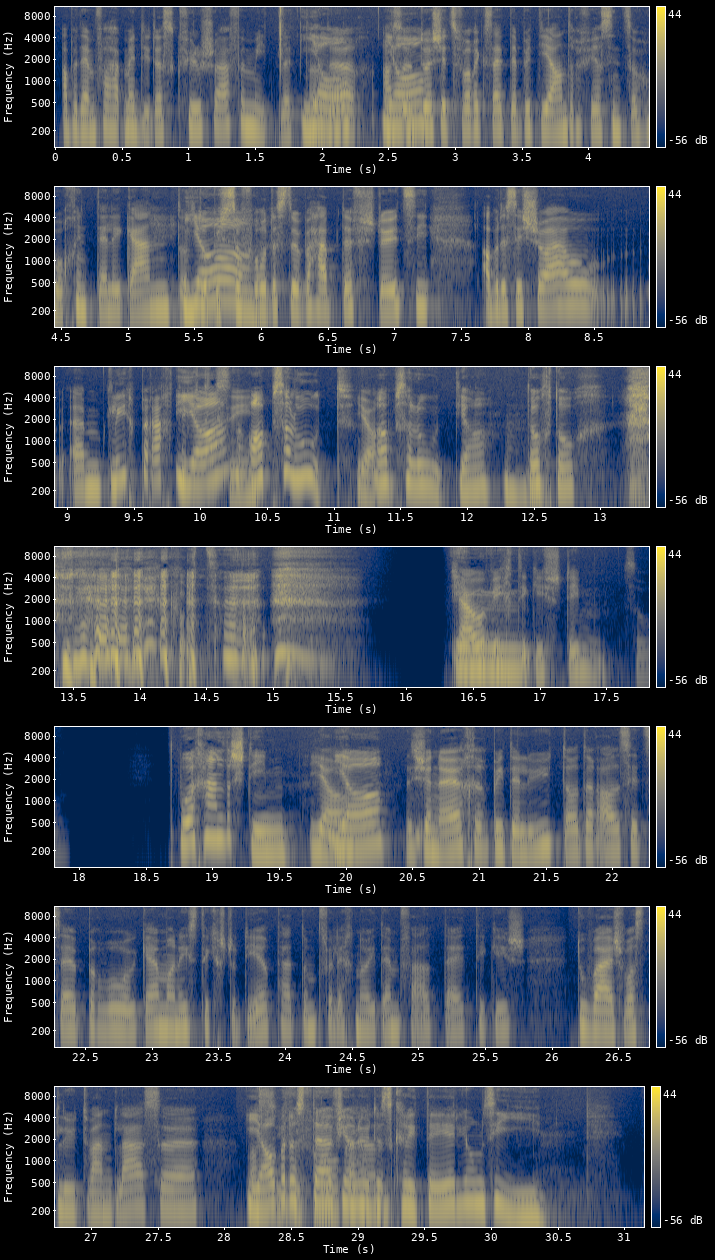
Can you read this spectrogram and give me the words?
Aber in dem Fall hat man dir das Gefühl schon auch vermittelt, ja, oder? Also ja. du hast jetzt vorhin gesagt, eben die anderen vier sind so hochintelligent und ja. du bist so froh, dass du überhaupt stolz sein Aber das ist schon auch ähm, gleichberechtigt Ja, gewesen. absolut. Ja. Absolut, ja. Mhm. Doch, doch. Gut. ist auch eine wichtige Stimme. So. Buchhändlerstimme. Ja, ja. Das ist ja näher bei den Leuten, oder, als jetzt jemand, der Germanistik studiert hat und vielleicht noch in diesem Feld tätig ist. Du weißt, was die Leute lesen wollen. Ja, aber das darf ja nicht das Kriterium sein.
